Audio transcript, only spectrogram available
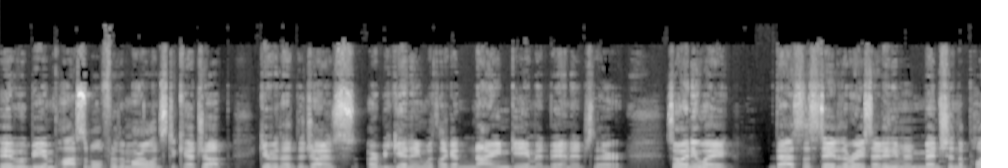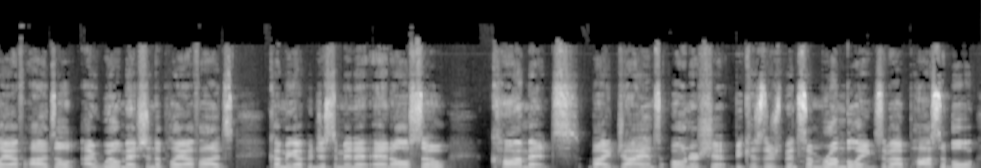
it would be impossible for the marlins to catch up given that the giants are beginning with like a 9 game advantage there so anyway that's the state of the race. I didn't even mention the playoff odds. I'll, I will mention the playoff odds coming up in just a minute. And also comments by Giants ownership because there's been some rumblings about possible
